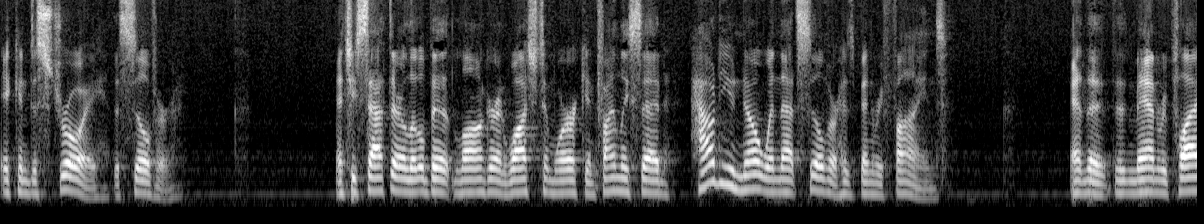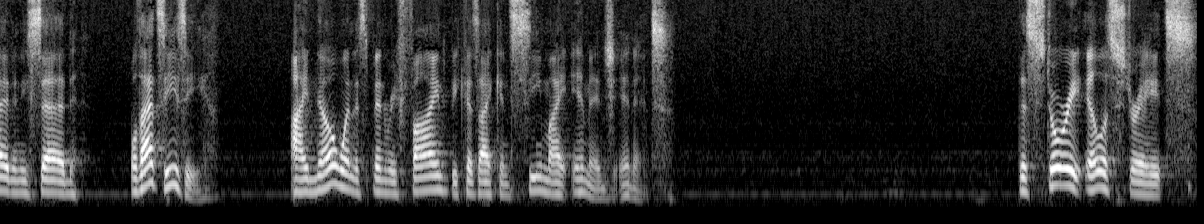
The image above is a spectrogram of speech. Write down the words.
it can destroy the silver. And she sat there a little bit longer and watched him work and finally said, How do you know when that silver has been refined? And the, the man replied and he said, Well, that's easy. I know when it's been refined because I can see my image in it. This story illustrates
